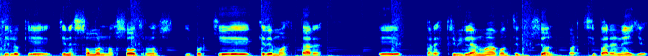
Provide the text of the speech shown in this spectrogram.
qué lo que, quiénes somos nosotros y por qué queremos estar para escribir la nueva constitución, participar en ello.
